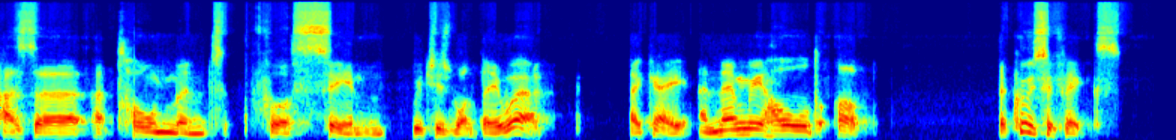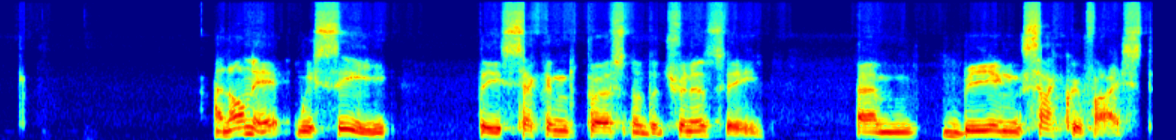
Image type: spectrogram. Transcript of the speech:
as a atonement for sin, which is what they were. Okay. And then we hold up a crucifix. And on it, we see the second person of the Trinity um, being sacrificed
